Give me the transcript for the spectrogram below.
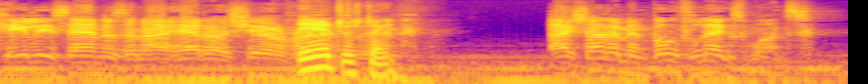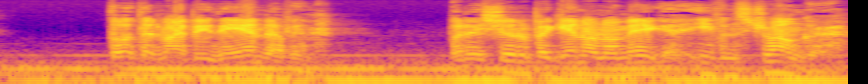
Kahlee Sanders and I had our share of run-ins Interesting. I shot him in both legs once. Thought that might be the end of him. But they showed up again on Omega, even stronger.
